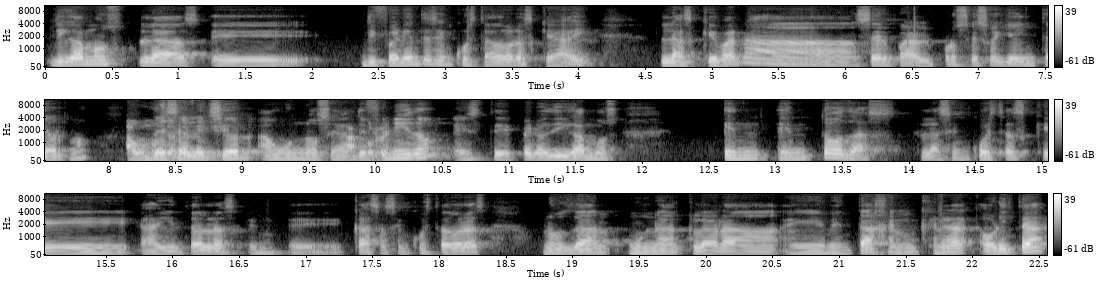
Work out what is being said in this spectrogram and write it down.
digamos, las eh, diferentes encuestadoras que hay, las que van a ser para el proceso ya interno Aún no de se selección, aún no se han Ah, correcto. definido, este, pero digamos, en, en todas las encuestas que hay, en todas las eh, casas encuestadoras, nos dan una clara eh, ventaja en general. Ahorita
